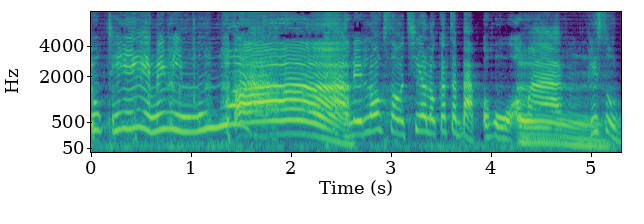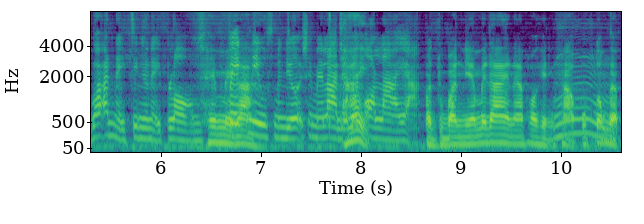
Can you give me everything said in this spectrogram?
ทุกที่ไม่มีมั่วอ่าข่าวในโลกโซเชียลเราก็จะแบบโอ้โหเอามา เออพิสูจน์ว่าอันไหนจริงอันไหนปลอมใช่ไหมเฟกล่ะนิวส์มันเยอะใช่ไหมล่ะในใช่ โลกออนไลน์อะ ปัจจุบันนี้ไม่ได้นะ พอเห็นข่าวอืมปุ๊บต้องแบบ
